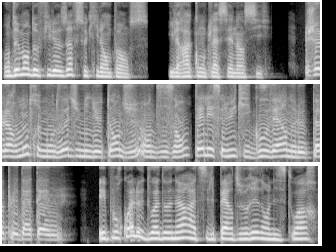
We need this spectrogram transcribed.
on demande au philosophe ce qu'il en pense. Il raconte la scène ainsi. Je leur montre mon doigt du milieu tendu en disant Tel est celui qui gouverne le peuple d'Athènes. Et pourquoi le doigt d'honneur a-t-il perduré dans l'histoire?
